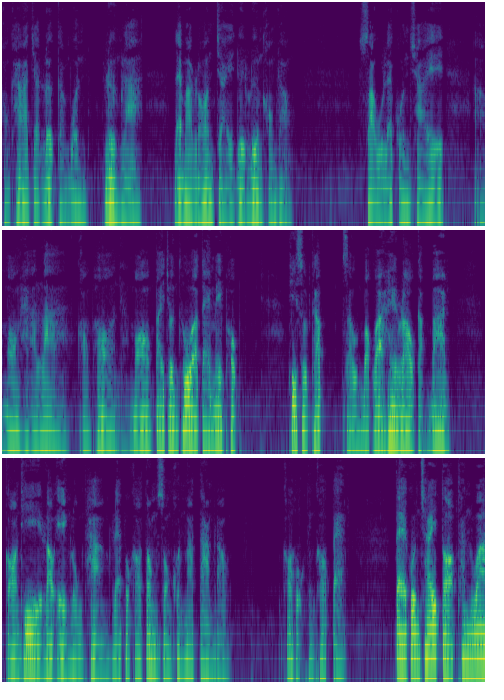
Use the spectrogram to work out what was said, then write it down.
ของข้าจะเลิกกังวลเรื่องลา และมาร้อนใจด้วยเรื่องของเราซาอูลและคนใช้มองหาลาของพ่อเนี่ยมองไปจนทั่วแต่ไม่พบ ที่สุดครับ ซาอูลบอกว่าให้เรากลับบ้าน ก่อนที่เราเองหลงทางและพวกเขาต้องส่งคนมาตามเรา ข้อ6ถึงข้อ 8 แต่คนใช้ตอบท่านว่า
